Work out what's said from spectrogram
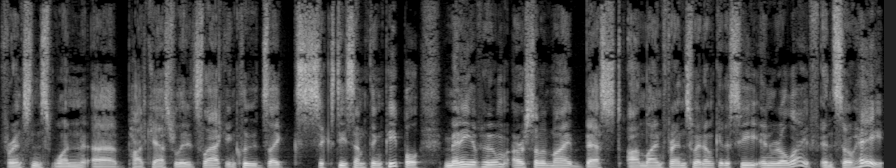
for instance, one uh, podcast related Slack includes like 60 something people, many of whom are some of my best online friends who I don't get to see in real life. And so, hey,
